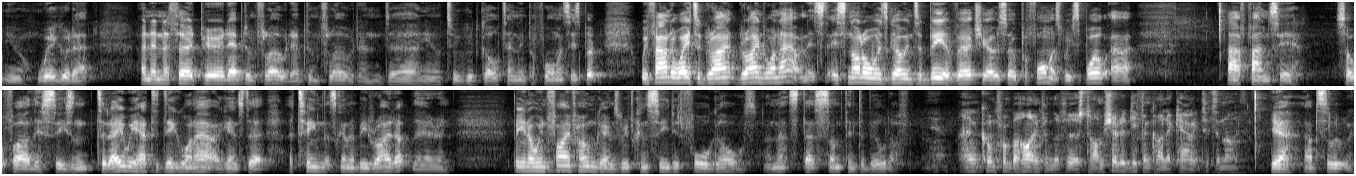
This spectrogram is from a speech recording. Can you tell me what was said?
you know we're good at, and then the third period ebbed and flowed, ebbed and flowed, and uh, you know two good goaltending performances. But we found a way to grind grind one out, and it's it's not always going to be a virtuoso performance. We've spoilt our our fans here so far this season. Today we had to dig one out against a, a team that's going to be right up there. And but you know, in five home games we've conceded four goals, and that's that's something to build off. Yeah. And come from behind for the first time. Showed a different kind of character tonight. Yeah, absolutely.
